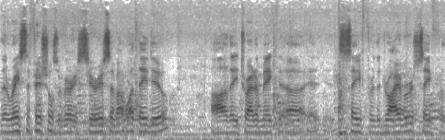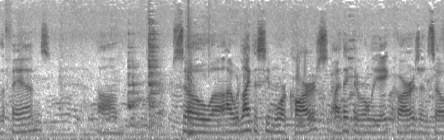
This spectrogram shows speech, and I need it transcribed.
the race officials are very serious about what they do. Uh, they try to make uh, it safe for the drivers, safe for the fans. Um, so uh, I would like to see more cars. I think there were only eight cars, and so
